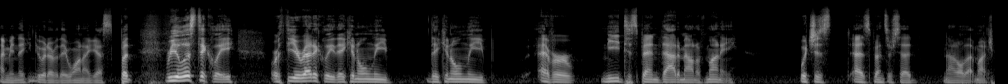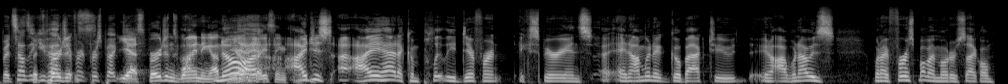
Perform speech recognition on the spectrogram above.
I mean they can do whatever they want I guess but realistically or theoretically they can only they can only ever need to spend that amount of money which is as Spenser said not all that much but it sounds like But you've had a different perspective Yeah, Spurgeon's winding up no, here. I, racing. I just I had a completely different experience, uh, and I'm going to go back to you know I- when I was when I first bought my motorcycle,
